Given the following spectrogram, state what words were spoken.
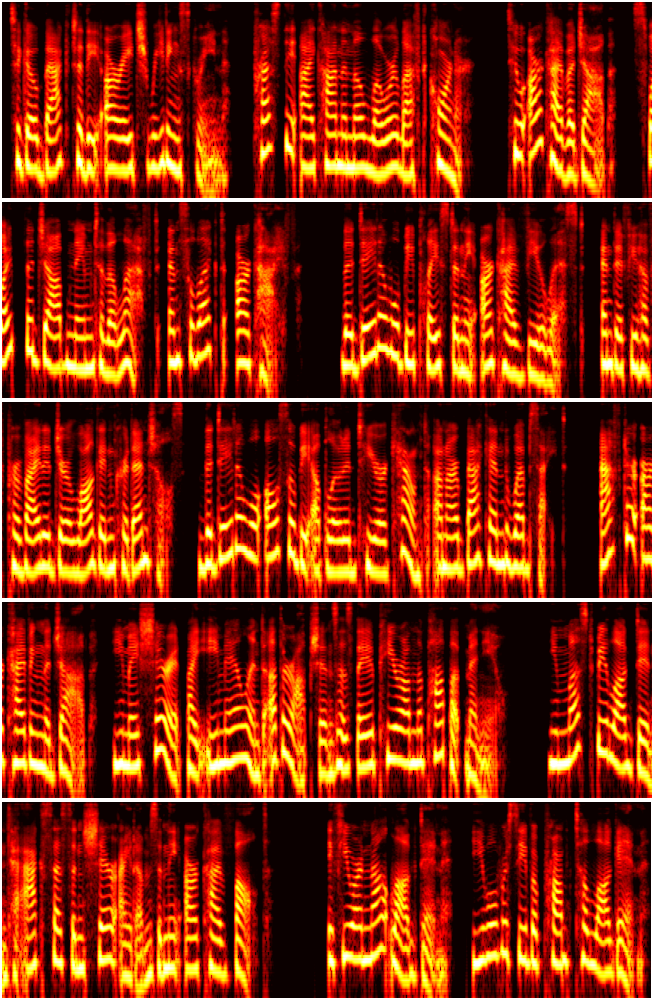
To go back to the RH reading screen, press the icon in the lower left corner. To archive a job, swipe the job name to the left and select Archive. The data will be placed in the archive view list, and if you have provided your login credentials, the data will also be uploaded to your account on our backend website. After archiving the job, you may share it by email and other options as they appear on the pop up menu. You must be logged in to access and share items in the Archive Vault. If you are not logged in, you will receive a prompt to log in.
